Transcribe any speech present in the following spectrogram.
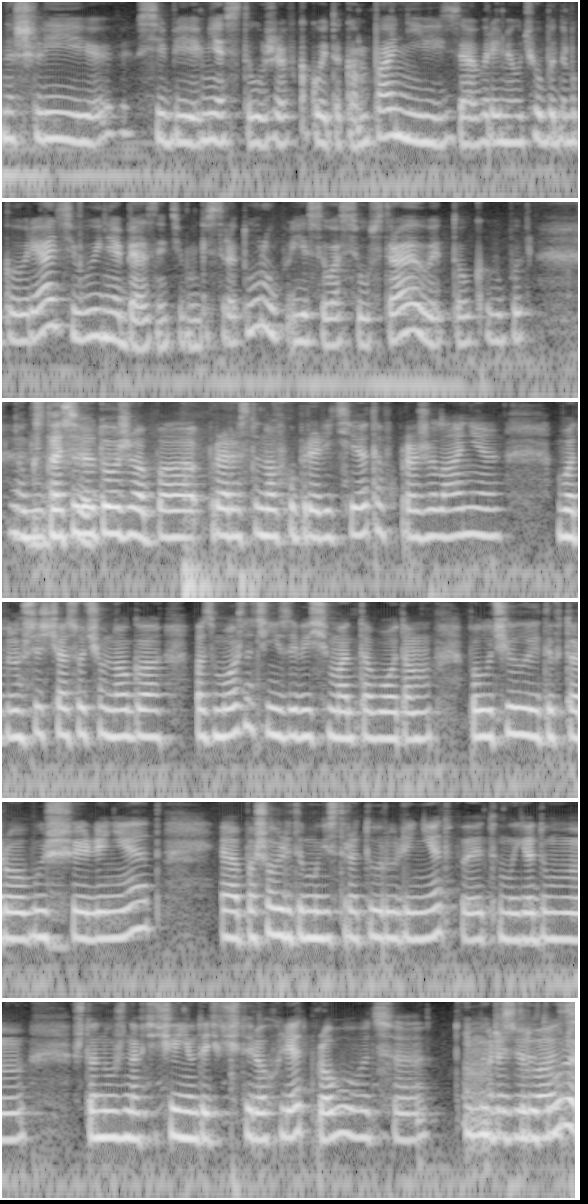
нашли себе место уже в какой-то компании за время учебы на бакалавриате, вы не обязаны идти в магистратуру. Если вас все устраивает, то как бы... Ну, Кстати, кстати, это тоже по, про расстановку приоритетов, про желание. Вот, потому что сейчас очень много возможностей, независимо от того, там, получил ли ты второе высшее или нет, э, пошел ли ты в магистратуру или нет, поэтому я думаю, что нужно в течение вот этих четырех лет пробоваться, и магистратура — развиваться.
